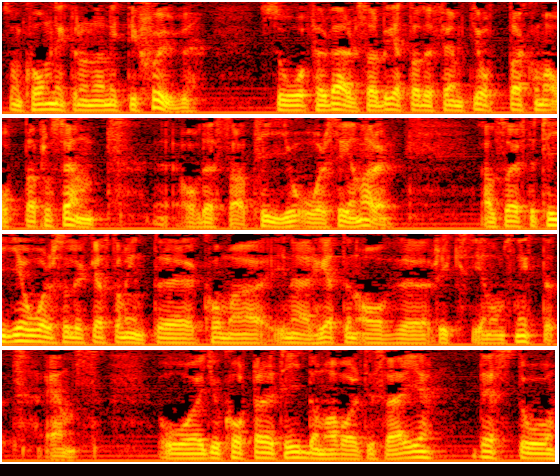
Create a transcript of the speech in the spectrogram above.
som kom 1997 så förvärvsarbetade 58,8 procent eh, av dessa tio år senare. Alltså efter tio år så lyckas de inte komma i närheten av eh, riksgenomsnittet ens. Och ju kortare tid de har varit i Sverige desto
